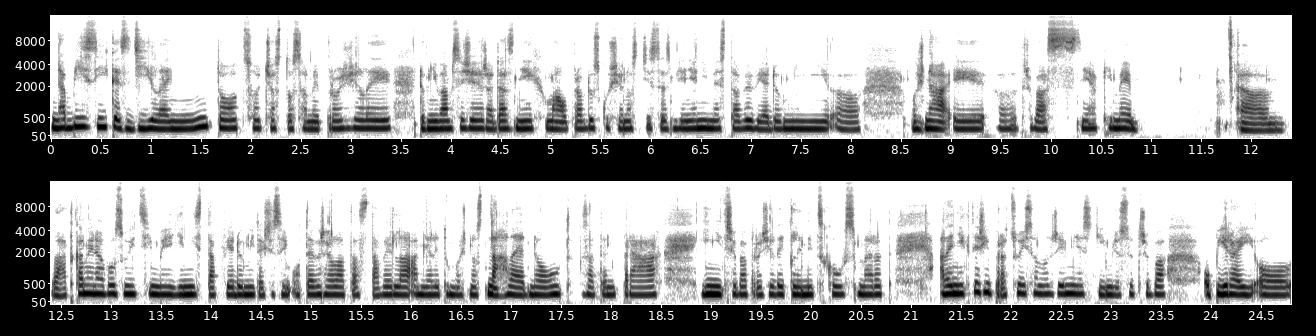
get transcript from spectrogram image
nabízí ke sdílení sdílení, to, co často sami prožili. Domnívám se, že řada z nich má opravdu zkušenosti se změněnými stavy vědomí, eh, možná i eh, třeba s nějakými látkami navozujícími jiný stav vědomí, takže se jim otevřela ta stavidla a měli tu možnost nahlédnout za ten práh. Jiní třeba prožili klinickou smrt, ale někteří pracují samozřejmě s tím, že se třeba opírají o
